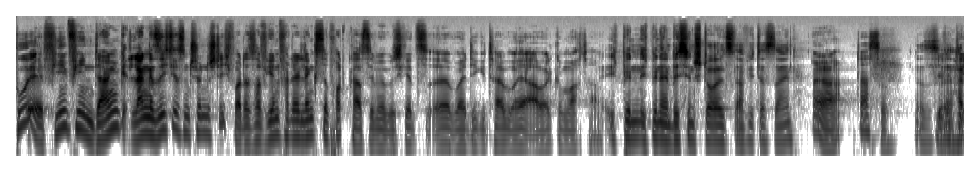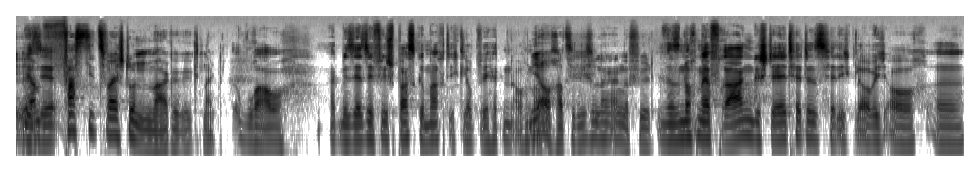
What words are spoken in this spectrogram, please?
Cool, vielen, vielen Dank. Lange Sicht ist ein schönes Stichwort. Das ist auf jeden Fall der längste Podcast, den wir bis jetzt äh, bei Digital bei der Arbeit gemacht haben. Ich bin, ich bin ein bisschen stolz, darf ich das sein? Ja, da hast du. Das ist, Wir, äh, hat wir mir haben sehr, fast die Zwei-Stunden-Marke geknackt. wow, hat mir sehr, sehr viel Spaß gemacht. Ich glaube, wir hätten auch noch, Mir auch, hat sich nicht so lange angefühlt. wenn du noch mehr Fragen gestellt hättest, hätte ich, glaube ich, auch, äh, äh,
